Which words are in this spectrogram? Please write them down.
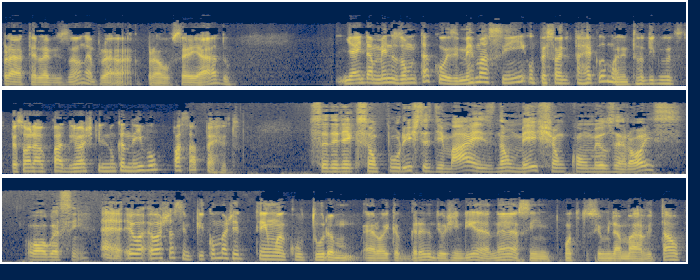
para a televisão, né, para o seriado, e ainda menos muita coisa. E mesmo assim, o pessoal ainda está reclamando. Então, eu digo, o pessoal olhar o quadrinho, eu acho que eles nunca nem vão passar perto. Você diria que são puristas demais? Não mexam com meus heróis? Ou algo assim? É, eu, eu acho assim, porque como a gente tem uma cultura heróica grande hoje em dia, né, assim, por conta do filme da Marvel e tal,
